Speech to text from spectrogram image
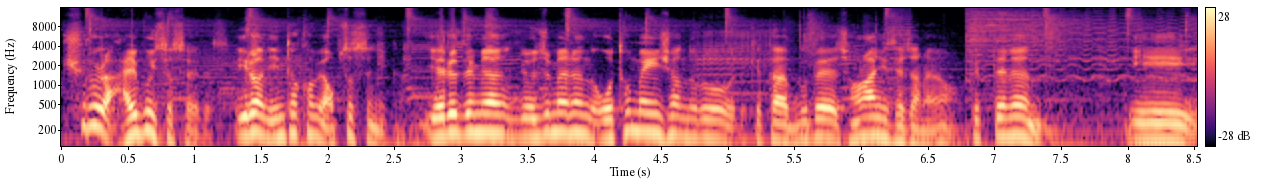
큐를 알고 있었어야 됐어. 이런 인터컴이 없었으니까. 예를 들면 요즘에는 오토메이션으로 이렇게 다 무대 전환이 되잖아요. 그때는 이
